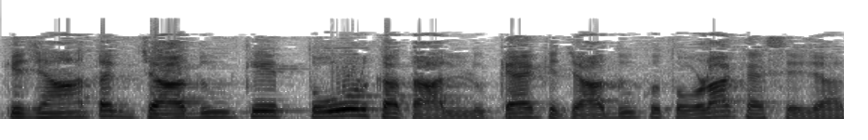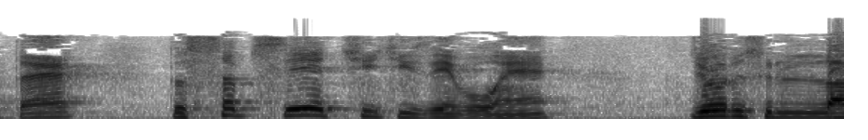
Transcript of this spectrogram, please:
کہ جہاں تک جادو کے توڑ کا تعلق ہے کہ جادو کو توڑا کیسے جاتا ہے، تو سب سے اچھی چیزیں وہ ہیں جو رسول اللہ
